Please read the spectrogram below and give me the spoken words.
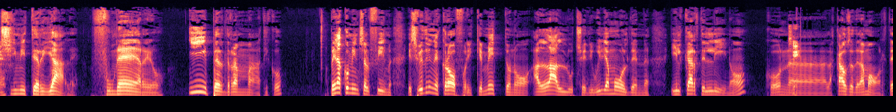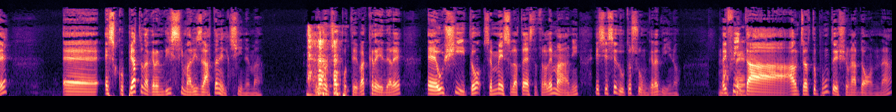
eh, sì. cimiteriale funereo iperdrammatico appena comincia il film e si vedono i necrofori che mettono all'alluce di William Holden il cartellino con Sì. eh, la causa della morte eh, è scoppiata una grandissima risata nel cinema lui non ci poteva credere, è uscito, si è messo la testa tra le mani e si è seduto su un gradino. Fai finta, a un certo punto esce una donna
